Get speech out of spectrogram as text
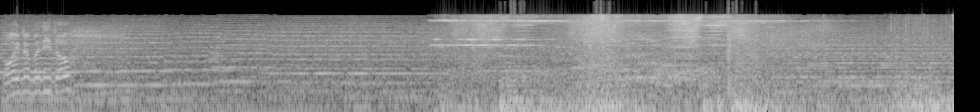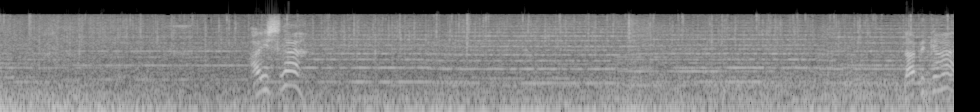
Okay na ba dito? Ayos na! Lapit ka nga.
